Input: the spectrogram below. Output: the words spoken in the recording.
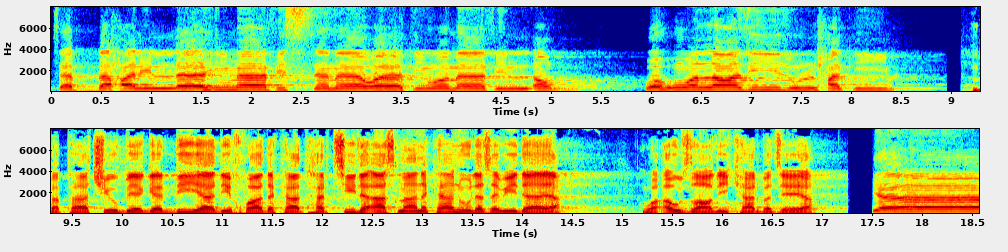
سبح لله ما في السماوات وما في الأرض وهو العزيز الحكيم بەپاچی و بێگەردی یادی خوا دەکات هەرچی لە ئاسمانەکان و لە زەویدایە و ئەو زاڵی کاربەجێیە يا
